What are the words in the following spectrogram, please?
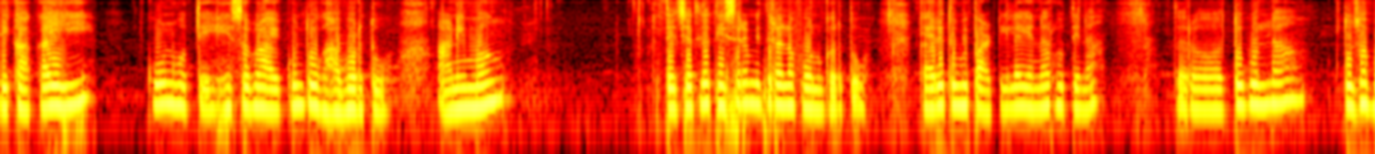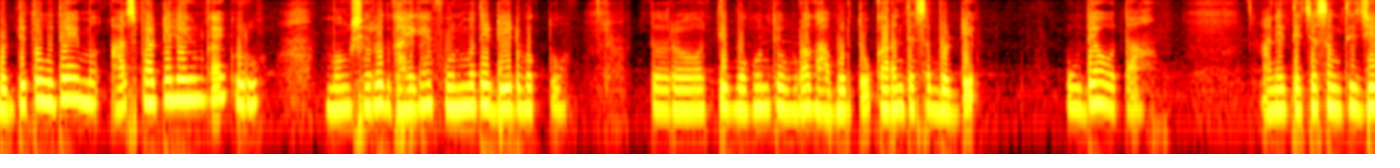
ते काकाही कोण होते हे सगळं ऐकून तो घाबरतो. आणि मग त्याच्यातल्या तिसऱ्या मित्राला फोन करतो. काय रे तुम्ही पार्टीला येणार होते ना? तर तो बोलला तुझा बड्डे तर उद्या आहे मग आज पार्टीला येऊन काय करू? मग शरद घाईघाई फोनमध्ये डेट बघतो. तर ते बघून तेवढा घाबरतो कारण त्याचा बड्डे उद्या होता. आणि त्याच्या संगती जे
